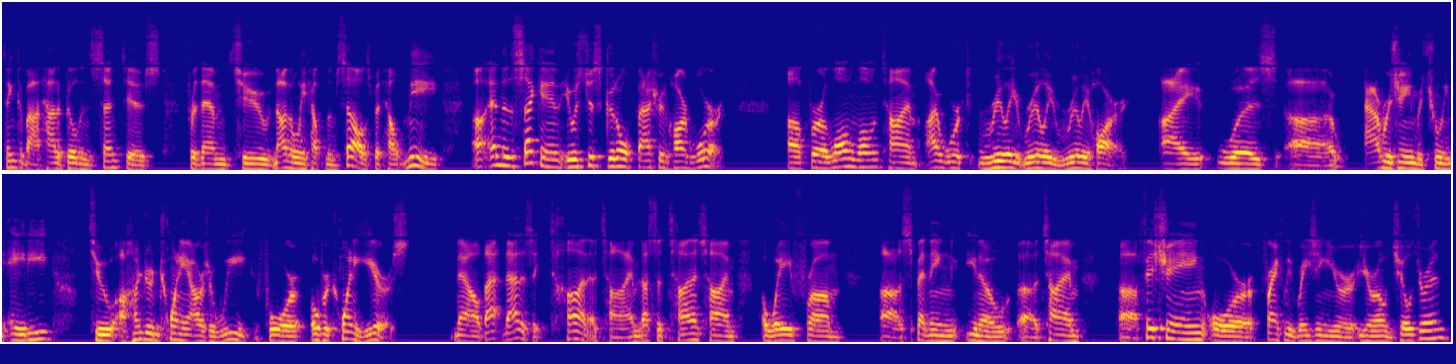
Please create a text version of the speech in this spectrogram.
think about how to build incentives for them to not only help themselves, but help me. Uh, and then the second, it was just good old fashioned hard work. uh, for a long, long time, I worked really, really, really hard. I was uh, averaging between 80 to 120 hours a week for over 20 years. Now that that is a ton of time. That's a ton of time away from uh, spending, you know, uh, time uh, fishing or, frankly, raising your your own children.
